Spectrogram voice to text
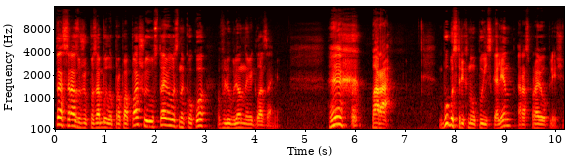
Та сразу же позабыла про папашу и уставилась на Коко влюбленными глазами. «Эх, пора!» Буба стряхнул пыль с колен, расправил плечи.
